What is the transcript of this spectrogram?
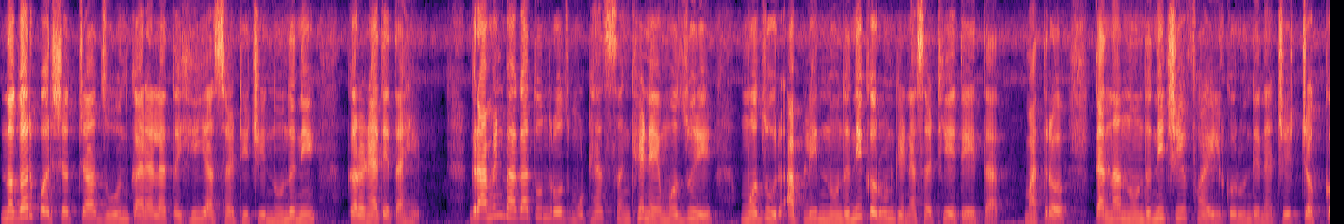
नगर परिषदच्या झोन कार्यालयातही यासाठीची नोंदणी करण्यात येत आहे. ग्रामीण भागातून रोज मोठ्या संख्येने मजुरी मजूर आपली नोंदणी करून घेण्यासाठी येथे येतात. मात्र त्यांना नोंदणीची फाईल करून देण्याचे चक्क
